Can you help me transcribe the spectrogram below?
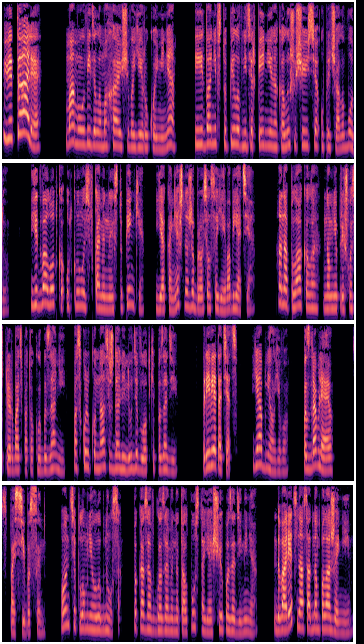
Виталия!» Мама увидела махающего ей рукой меня и едва не вступила в нетерпение на колышущуюся у причала воду. Едва лодка уткнулась в каменные ступеньки, я, конечно же, бросился ей в объятия. Она плакала, но мне пришлось прервать поток лобызаний, поскольку нас ждали люди в лодке позади. «Привет, отец!» Я обнял его. Поздравляю. Спасибо, сын. Он тепло мне улыбнулся, показав глазами на толпу, стоящую позади меня. Дворец на осадном положении.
